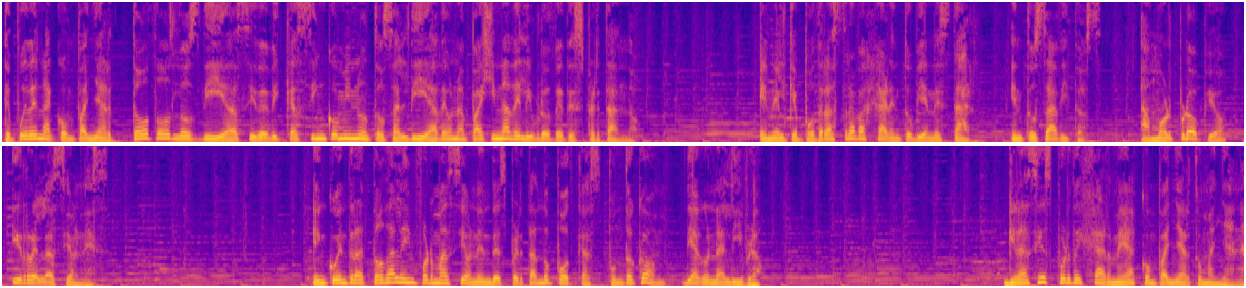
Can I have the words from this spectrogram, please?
te pueden acompañar todos los días si dedicas 5 minutos al día de una página del libro de Despertando, en el que podrás trabajar en tu bienestar en tus hábitos, amor propio y relaciones. Encuentra toda la información en despertandopodcast.com diagonal libro. Gracias por dejarme acompañar tu mañana.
